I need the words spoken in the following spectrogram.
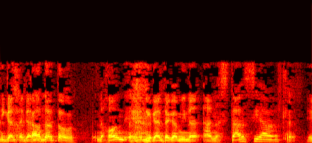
ניגנת גם... הכרת טוב. נכון? אה, ניגנת גם עם אנסטסיה, כן. אה,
